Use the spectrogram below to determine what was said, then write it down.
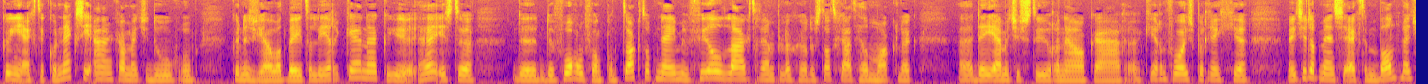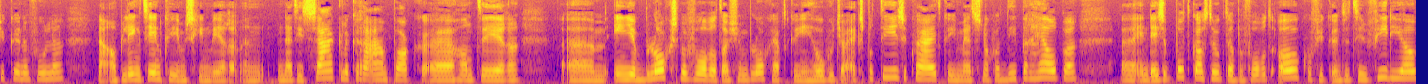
kun je echt de connectie aangaan met je doelgroep. Kunnen ze jou wat beter leren kennen? Kun je, is de, de, de vorm van contact opnemen veel laagdrempeliger. Dus dat gaat heel makkelijk. Uh, DM'tjes sturen naar elkaar, een keer een voiceberichtje. Weet je, dat mensen echt een band met je kunnen voelen. Nou, op LinkedIn kun je misschien weer een net iets zakelijkere aanpak uh, hanteren. Um, in je blogs bijvoorbeeld, als je een blog hebt, kun je heel goed jouw expertise kwijt. Kun je mensen nog wat dieper helpen. Uh, in deze podcast doe ik dat bijvoorbeeld ook. Of je kunt het in video.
